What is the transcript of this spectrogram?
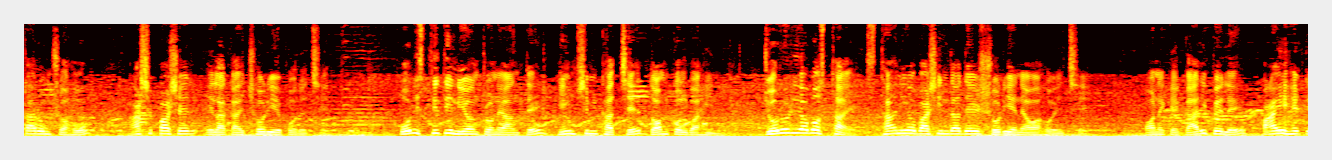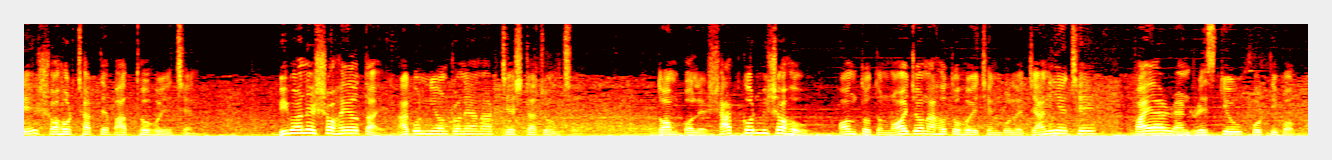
তারুম সহ আশেপাশের এলাকায় ছড়িয়ে পড়েছে। পরিস্থিতি নিয়ন্ত্রণে আনতে হিমশিম খাচ্ছে দমকল বাহিনী। জরুরি অবস্থায় স্থানীয় বাসিন্দাদের সরিয়ে নেওয়া হয়েছে। অনেকে গাড়ি ফেলে পায়ে হেঁটে শহর ছাড়তে বাধ্য হয়েছেন। বিমানের সহায়তায় আগুন নিয়ন্ত্রণে আনার চেষ্টা চলছে। দমকলের সাত কর্মী সহ অন্তত নয়জন আহত হয়েছেন বলে জানিয়েছে ফায়ার অ্যান্ড রেস্কিউ কর্তৃপক্ষ।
